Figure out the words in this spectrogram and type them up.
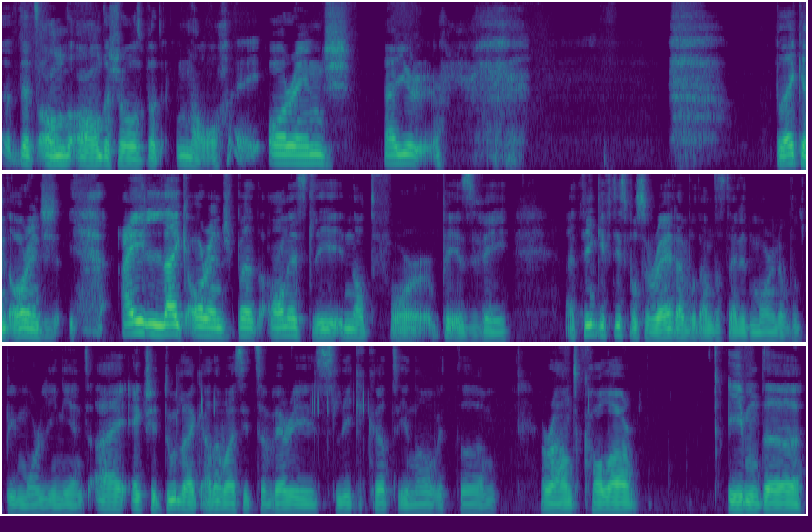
that's on on the shows, but no orange. Uh, you're black and orange. I like orange, but honestly, not for PSV. I think if this was red, I would understand it more and I would be more lenient. I actually do like, otherwise it's a very sleek cut, you know, with um, round collar. Even the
